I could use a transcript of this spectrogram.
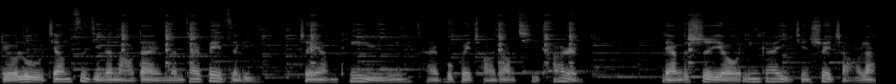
刘露将自己的脑袋蒙在被子里，这样听语音才不会吵到其他人。两个室友应该已经睡着了。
